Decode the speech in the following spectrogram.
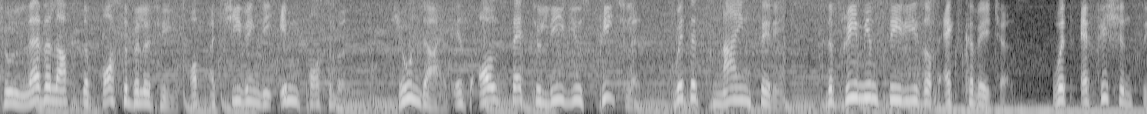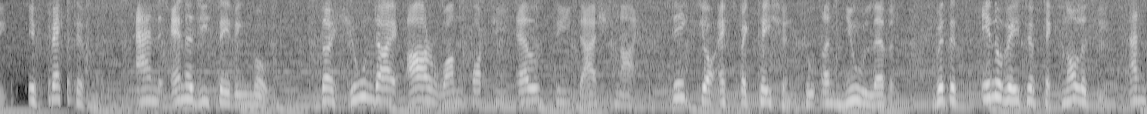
To level up the possibility of achieving the impossible, Hyundai is all set to leave you speechless with its 9 series, the premium series of excavators. With efficiency, effectiveness and energy saving mode, the Hyundai R140 LC-9 takes your expectation to a new level with its innovative technology and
